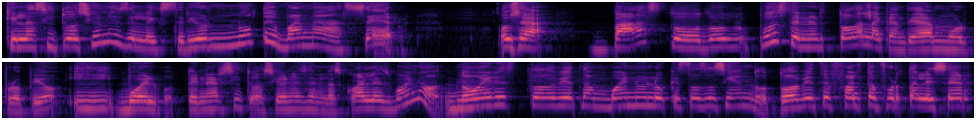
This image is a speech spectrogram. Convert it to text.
que las situaciones del exterior no te van a hacer. O sea, vas todo, puedes tener toda la cantidad de amor propio y vuelvo, tener situaciones en las cuales, bueno, no eres todavía tan bueno en lo que estás haciendo, todavía te falta fortalecer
